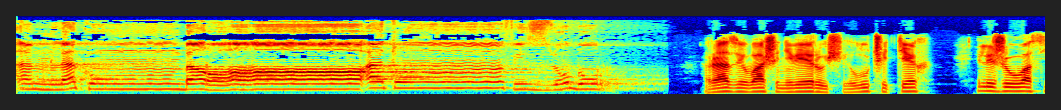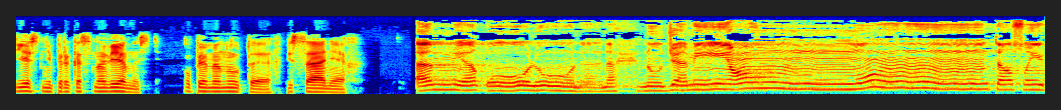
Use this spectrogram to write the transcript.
أم لكم براءة في الزبر Разве ваши неверующие лучше тех, или же у вас есть неприкосновенность, упомянутая в Писаниях? أم يقولون نحن جميع منتصر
